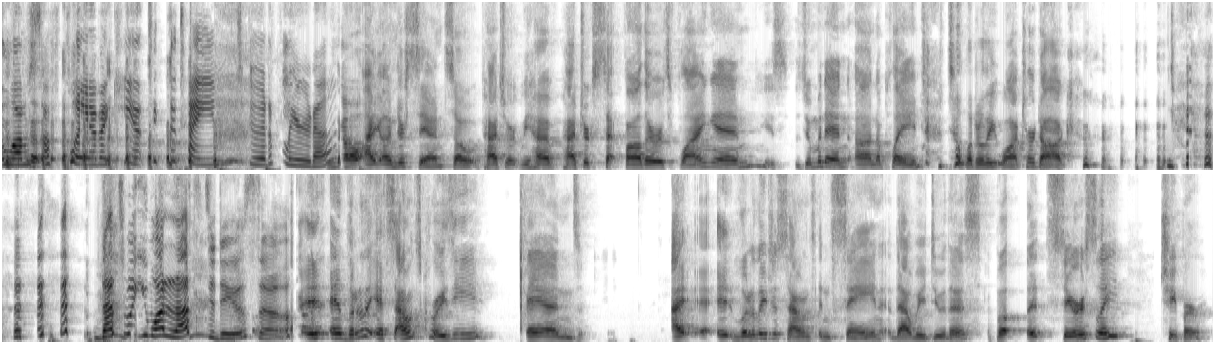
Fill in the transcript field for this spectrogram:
a lot of stuff planned. I can't take the time to go to Florida. No, I understand. So Patrick, we have Patrick's stepfather is flying in. He's zooming in on a plane to literally watch our dog. That's what you wanted us to do. So it, it literally it sounds crazy, and I it literally just sounds insane that we do this, but it's seriously cheaper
